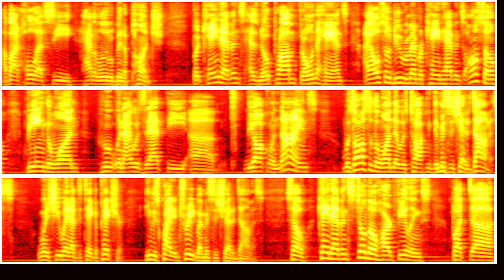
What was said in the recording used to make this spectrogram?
about Hull FC having a little bit of punch. But Kane Evans has no problem throwing the hands. I also do remember Kane Evans also being the one who, when I was at the uh, the Auckland Nines, was also the one that was talking to Mrs. Shedadamas when she went up to take a picture. He was quite intrigued by Mrs. Shedadamas. So Kane Evans, still no hard feelings, but uh,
